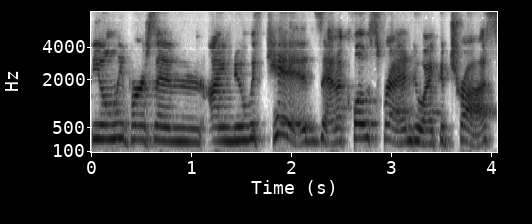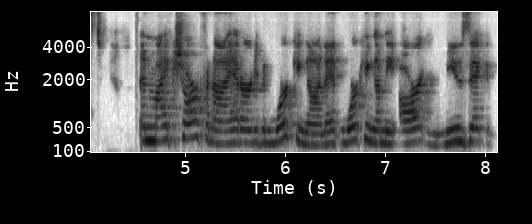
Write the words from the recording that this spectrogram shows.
The only person I knew with kids and a close friend who I could trust. And Mike Scharf and I had already been working on it, working on the art and music.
